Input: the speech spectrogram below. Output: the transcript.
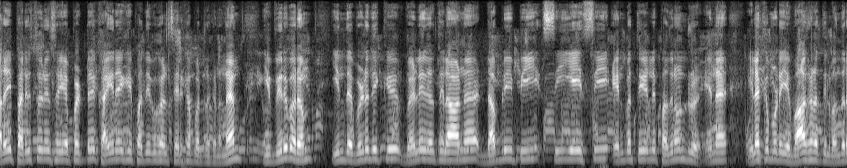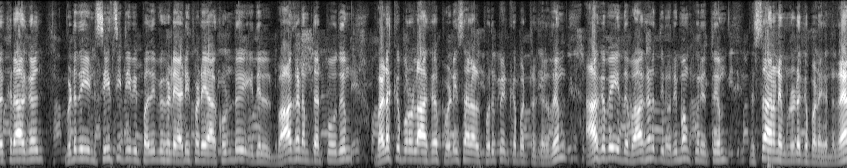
அறை பரிசோதனை செய்யப்பட்டு கைரேகை பதிவுகள் சேர்க்கப்பட்டிருக்கின்றன. இவ்விருவரும் இந்த விடுதிக்கு வெளியிடத்திலான டபிள்யூபி சிஏசி எண்பத்தி ஏழு பதினொன்று என இலக்கமுடைய வாகனத்தில் வந்திருக்கிறார் வந்திருக்கிறார்கள் விடுதியின் சிசிடிவி பதிவுகளை அடிப்படையாக கொண்டு இதில் வாகனம் தற்போது வழக்கு பொருளாக போலீசாரால் பொறுப்பேற்கப்பட்டிருக்கிறது. ஆகவே இந்த வாகனத்தின் உரிமம் குறித்து விசாரணை முன்னெடுக்கப்படுகின்றன.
